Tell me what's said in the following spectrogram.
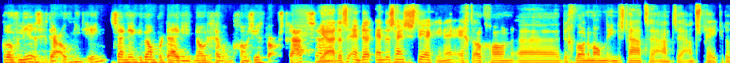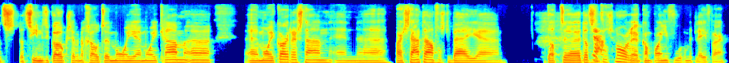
profileren zich daar ook niet in. Het zijn denk ik wel een partij die het nodig hebben om gewoon zichtbaar op straat te zijn. Ja, dat is, en, en daar zijn ze sterk in. Hè? Echt ook gewoon uh, de gewone man in de straat uh, aan, te, aan te spreken. Dat, is, dat zie je natuurlijk ook. Ze hebben een grote mooie, mooie kraam, mooie kar daar staan en een paar staattafels erbij. Dat, uh, dat ja. is een campagne voeren met Leefbaar.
